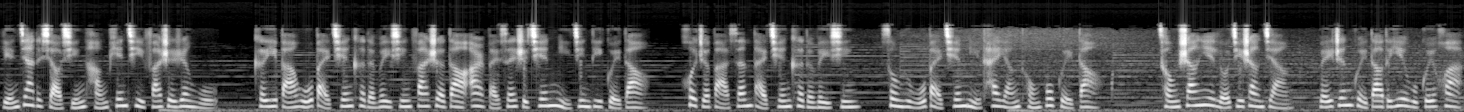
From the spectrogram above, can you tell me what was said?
廉价的小型航天器发射任务，可以把五百千克的卫星发射到二百三十千米近地轨道，或者把三百千克的卫星送入五百千米太阳同步轨道。从商业逻辑上讲，维珍轨道的业务规划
